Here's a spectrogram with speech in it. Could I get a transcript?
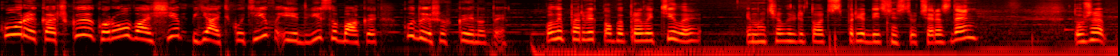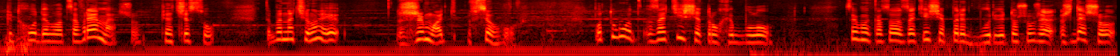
кури, качки, корова, ще п'ять котів і дві собаки. Куди ж їх кинути? Коли перві коби прилетіли і почали літати з періодичністю через день, то вже підходило це время, що 5 часов, тебе починає зжимати всього. Потім от затіще трохи було. Це ми казали затіще перед бур'ю, то що вже жде, що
